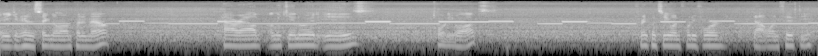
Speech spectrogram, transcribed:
And you can hear the signal I'm putting out. Power out on the Kenwood is 20 watts. Frequency 144.150.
